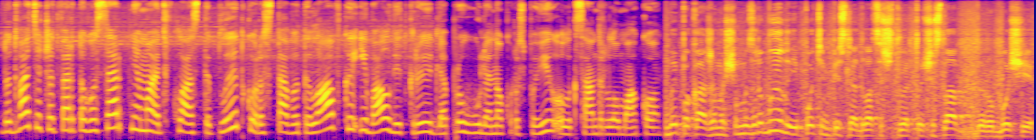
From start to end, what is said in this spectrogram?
До 24 серпня мають вкласти плитку, розставити лавки і вал відкриють для прогулянок, розповів Олександр Ломако. Ми покажемо, що ми зробили, і потім, після 24 числа, робочі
